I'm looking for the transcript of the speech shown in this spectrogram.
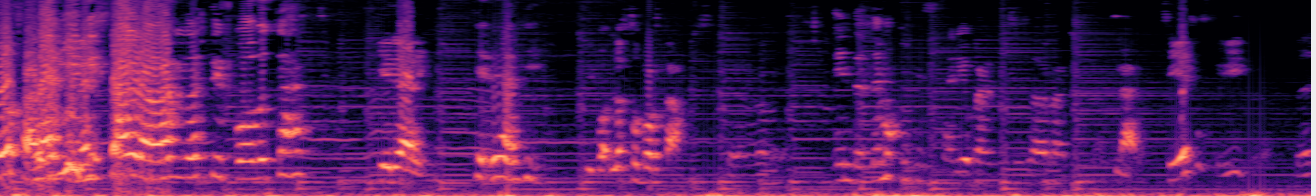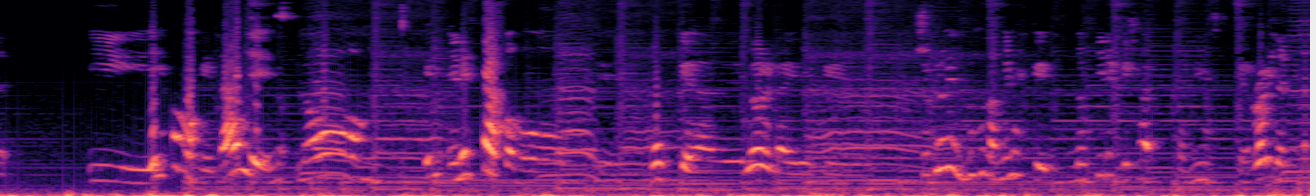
Todos, nadie que es- está grabando este podcast quiere a Dean. quiere a Dean. Tipo, lo soportamos. pero no lo queremos. Entendemos que es necesario para proceso de radio. Claro, sí, eso sí. pero. Y es como que dale, no, en, esta como eh, búsqueda de Lorelai, de que yo creo que incluso también es que no quiere que ella también, que Rory también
